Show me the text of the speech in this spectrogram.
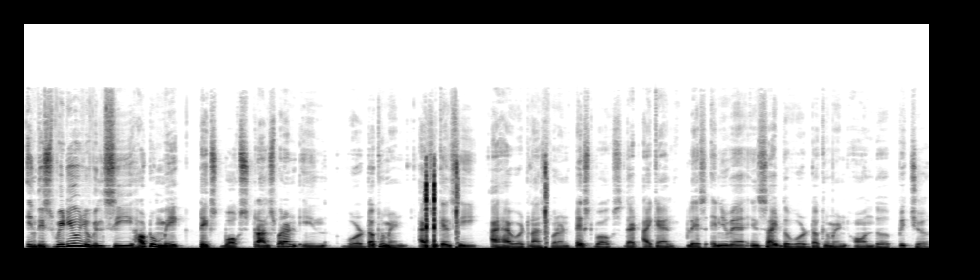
In this video you will see how to make text box transparent in Word document. As you can see I have a transparent text box that I can place anywhere inside the Word document on the picture.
